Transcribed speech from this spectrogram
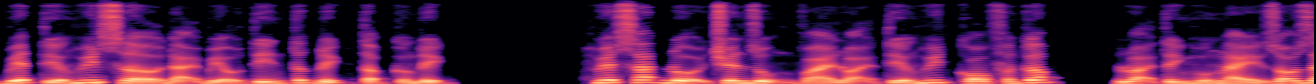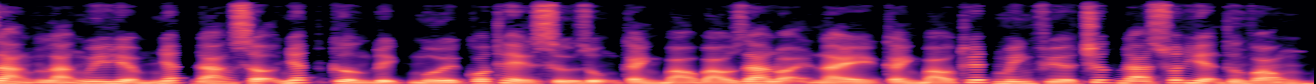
biết tiếng huyết sở đại biểu tin tức địch tập cường địch. Huyết sát đội chuyên dụng vài loại tiếng huyết có phân cấp, loại tình huống này rõ ràng là nguy hiểm nhất đáng sợ nhất cường địch mới có thể sử dụng cảnh báo báo ra loại này cảnh báo thuyết minh phía trước đã xuất hiện thương vong.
